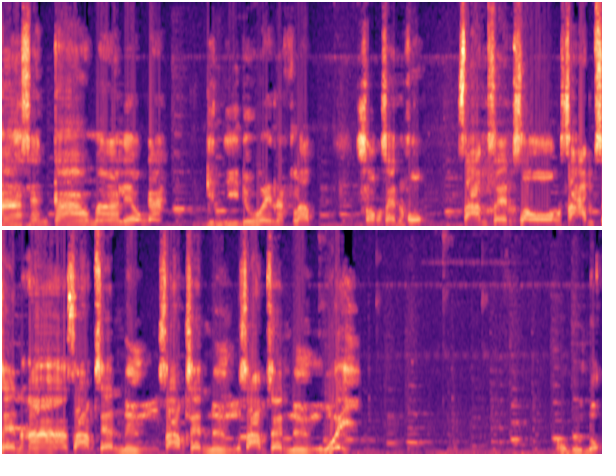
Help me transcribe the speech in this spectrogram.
ห้าแสนเก้ามาแล้วไงยินดีด้วยนะครับสองแสนหกสามแสนสองสามแสนห้าสามแสนหนึ่งสามแสนหนึ่งสามแสนหนึ่งโอ้ยโอ้โหนก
